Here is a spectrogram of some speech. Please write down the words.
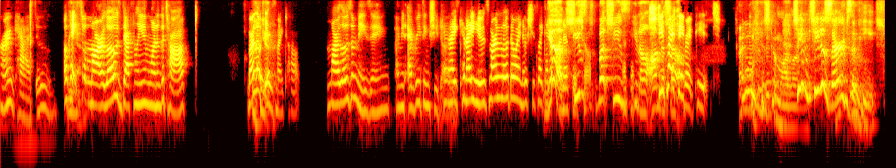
Current cast. Ooh. Okay, yeah. so Marlo is definitely in one of the top. Marlo yeah. is my top. Marlo's amazing. I mean, everything she does. Can I can I use Marlo though? I know she's like yeah, unofficial. she's but she's okay. you know she's my show. favorite peach. I don't even think of Marlo. She she deserves the peach.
